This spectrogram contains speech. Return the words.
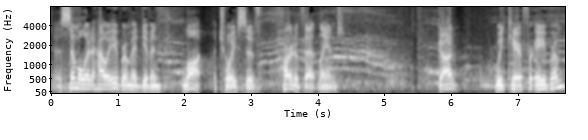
uh, similar to how Abram had given Lot a choice of part of that land. God would care for Abram,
